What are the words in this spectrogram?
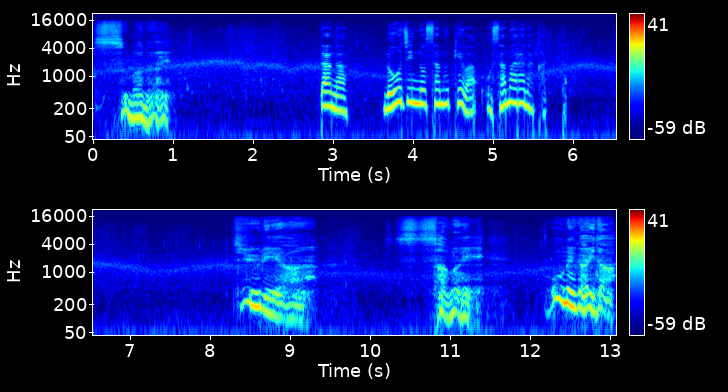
すまない。だが老人の寒気は収まらなかった。ジュリアン寒い。お願いだ。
